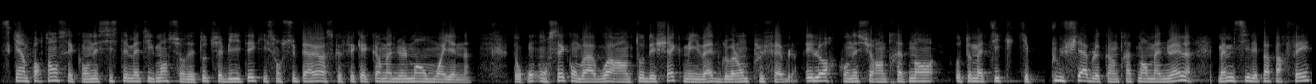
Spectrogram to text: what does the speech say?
Ce qui est important, c'est qu'on est systématiquement sur des taux de fiabilité qui sont supérieurs à ce que fait quelqu'un manuellement en moyenne. Donc on, sait qu'on va avoir un taux d'échec, mais il va être globalement plus faible. Dès lors qu'on est sur un traitement automatique qui est plus fiable qu'un traitement manuel, même s'il n'est pas parfait,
